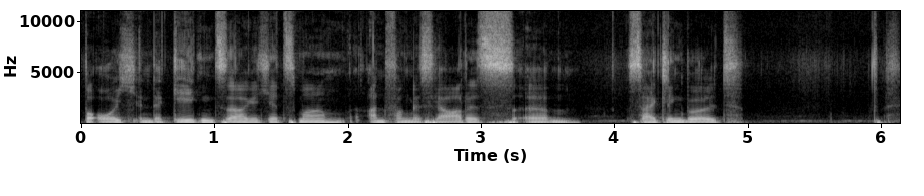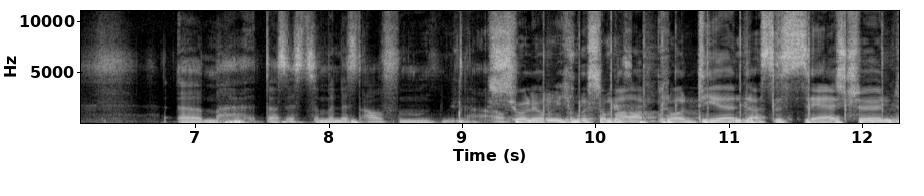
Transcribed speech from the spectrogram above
bei euch in der Gegend, sage ich jetzt mal, Anfang des Jahres, ähm, Cycling World ähm, das ist zumindest auf dem. Entschuldigung, ich muss noch mal applaudieren. Das ist sehr schön.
